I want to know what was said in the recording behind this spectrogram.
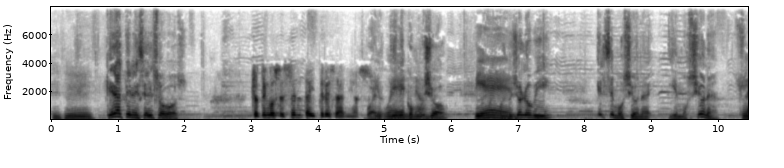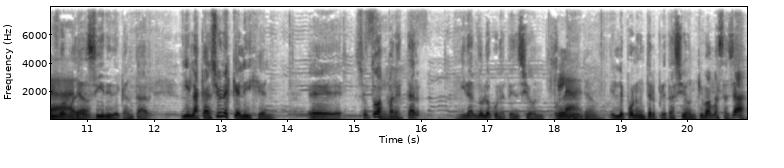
¿Qué edad tenés, eso vos? Yo tengo 63 años. Bueno, tiene como yo. Bien. Cuando yo lo vi, él se emociona y emociona su forma de decir y de cantar. Y las canciones que eligen eh, son todas para estar mirándolo con atención. claro. Él le pone una interpretación que va más allá.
